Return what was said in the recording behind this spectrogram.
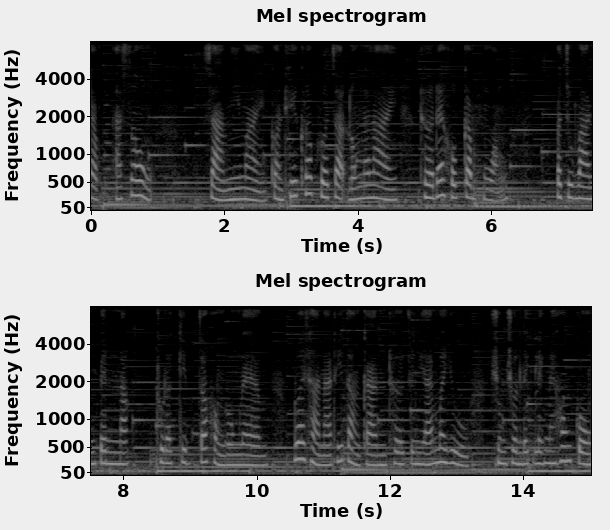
กับอาซ่ง สามีใหม่ก่อนที่ครอบครัวจะล้มละลาย เธอได้คบกับหวง ปัจจุบันเป็นนักธุรกิจเจ้าของโรงแรม ด้วยฐานะที่ต่างกัน เธอจึงย้ายมาอยู่ชุมชนเล็กๆ ในฮ่องกง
